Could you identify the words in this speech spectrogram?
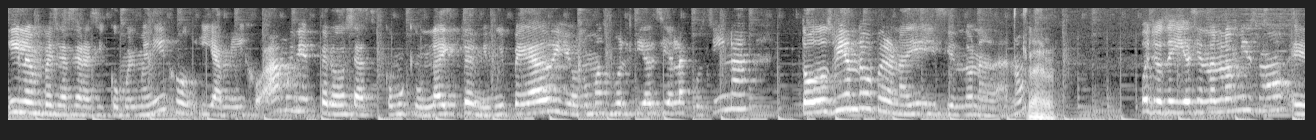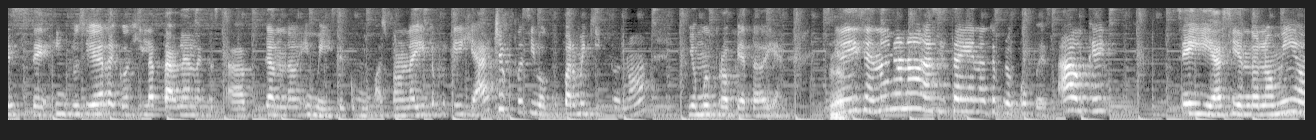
Y lo empecé a hacer así como él me dijo. Y a mí dijo, ah, muy bien, pero, o sea, así como que un ladito de mí muy pegado y yo nomás volteé hacia la cocina, todos viendo, pero nadie diciendo nada, ¿no? Claro. Pues yo seguí haciendo lo mismo, este, inclusive recogí la tabla en la que estaba picando y me hice como más para un ladito porque dije, ah, che, pues si voy a ocupar me quito, ¿no? Yo muy propia todavía. Y Claro. me dice, no, no, no, así está bien, no te preocupes. Ah, ok. Seguí haciendo lo mío.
